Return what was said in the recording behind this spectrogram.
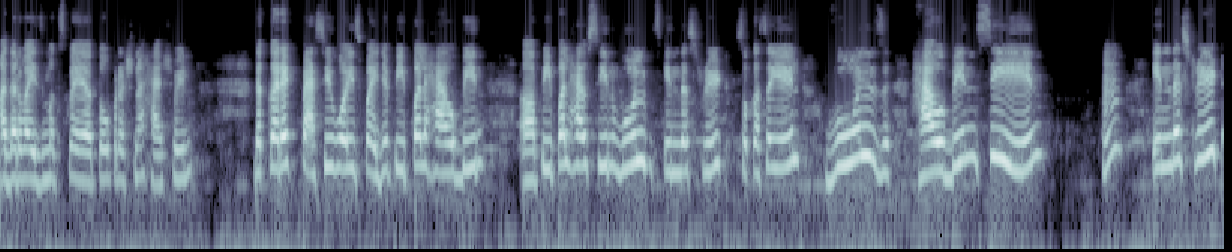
अदरवाईज मग स्पे तो प्रश्न हॅश होईल. द करेक्ट पॅसिव्ह वॉईस पाहिजे. People have been people have seen wolves in the street so कसं येईल? Wolves have been seen in the street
